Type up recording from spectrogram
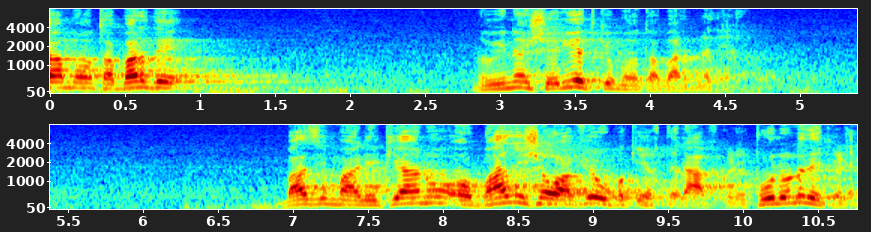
دا معتبر دی نو نه شریعت کې معتبر نه دی بعضی مالکیانو او بعضی شوافیو پکې اختلاف کړي ټولو نه دی کړي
